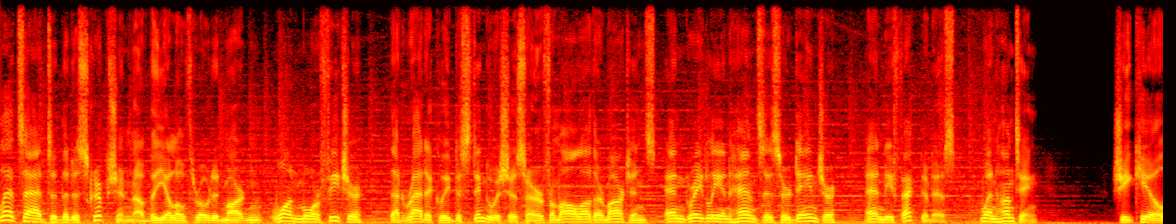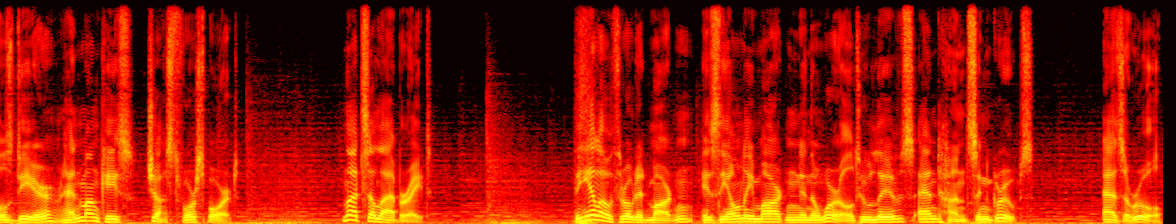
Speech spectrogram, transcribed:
let's add to the description of the yellow-throated marten one more feature that radically distinguishes her from all other martens and greatly enhances her danger and effectiveness when hunting. She kills deer and monkeys just for sport. Let's elaborate. The yellow-throated marten is the only marten in the world who lives and hunts in groups. As a rule,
